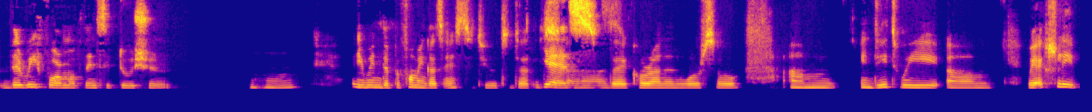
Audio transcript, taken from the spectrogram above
the reform of the institution? Mm-hmm. You mean the Performing Arts Institute that yes, uh, the Koran in Warsaw? Um, indeed, we um, we actually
